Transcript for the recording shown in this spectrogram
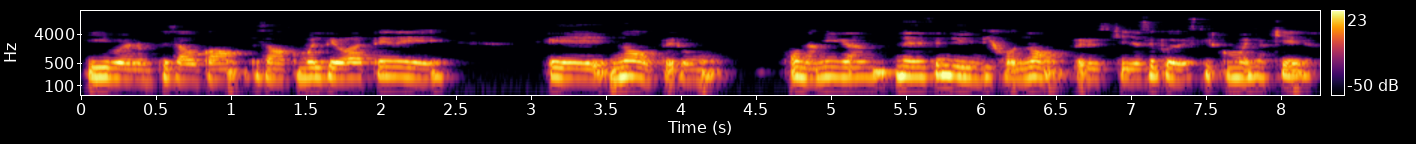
y bueno, empezaba empezaba como el debate de, eh, no, pero una amiga me defendió y dijo, no, pero es que ella se puede vestir como ella quiera.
